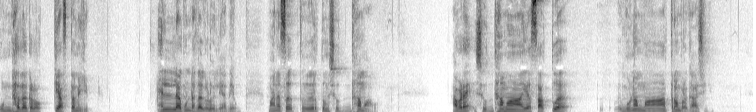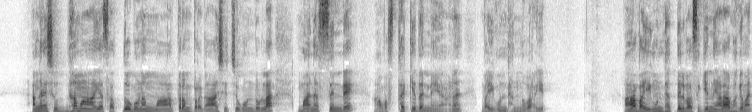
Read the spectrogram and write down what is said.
കുണ്ഠതകളൊക്കെ അസ്തമിക്കും. എല്ലാ കുണ്ഠതകളും ഇല്ലാതെയാവും. മനസ്സ് തീർത്തും ശുദ്ധമാവും. അവിടെ ശുദ്ധമായ സത്വ ഗുണം മാത്രം പ്രകാശിക്കും. അങ്ങനെ ശുദ്ധമായ സത്വഗുണം മാത്രം പ്രകാശിച്ചുകൊണ്ടുള്ള മനസ്സിന്റെ അവസ്ഥയ്ക്ക് തന്നെയാണ് വൈകുണ്ഠം എന്ന് പറയുക. ആ വൈകുണ്ഠത്തിൽ വസിക്കുന്നയാളാ ഭഗവാൻ.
